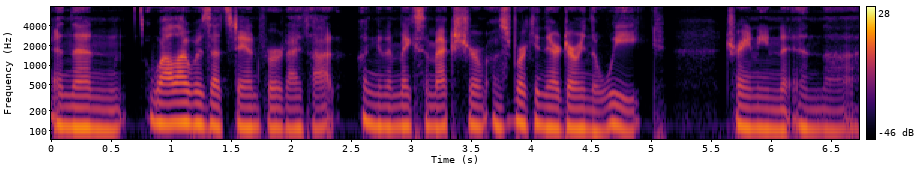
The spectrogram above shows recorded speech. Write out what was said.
and then while I was at Stanford, I thought I'm going to make some extra. I was working there during the week, training and the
